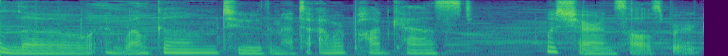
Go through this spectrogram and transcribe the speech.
Hello, and welcome to the Metta Hour podcast with Sharon Salzberg.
